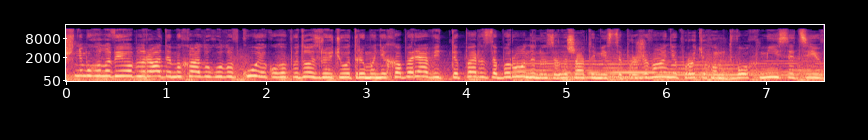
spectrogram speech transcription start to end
Колишньому голові облради Михайлу Головку, якого підозрюють у отриманні хабаря, відтепер заборонено залишати місце проживання протягом двох місяців.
